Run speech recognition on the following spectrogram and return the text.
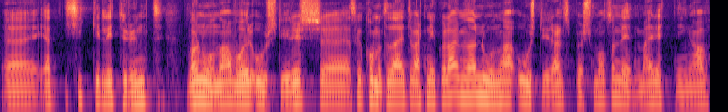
Eh, jeg kikker litt rundt. Det var noen av vår ordstyrers eh, jeg skal komme til deg etter hvert, Nikolai, men det var noen av ordstyrerens spørsmål som leder meg i retning av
